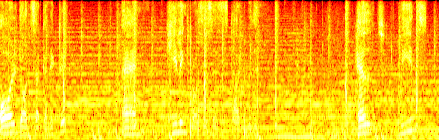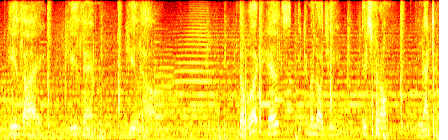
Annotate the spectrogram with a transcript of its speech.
all dots are connected and healing processes start within. Health means heal thy, heal them, heal thou. The word health's etymology is from Latin.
